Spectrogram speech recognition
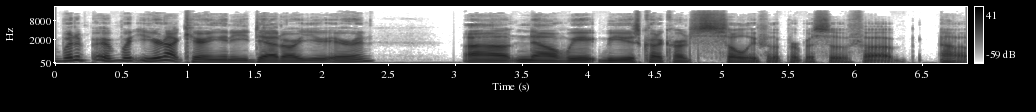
what, what, you're not carrying any debt, are you, Aaron? Uh, no, we, we use credit cards solely for the purpose of uh, uh,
